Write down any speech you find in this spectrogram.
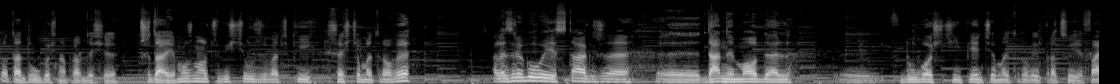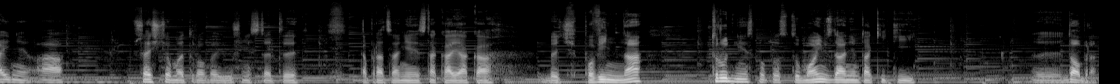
to ta długość naprawdę się przydaje. Można oczywiście używać kij 6-metrowy, ale z reguły jest tak, że y, dany model w długości 5-metrowej pracuje fajnie, a w 6-metrowej już niestety ta praca nie jest taka, jaka być powinna. Trudniej jest po prostu, moim zdaniem, taki kij yy, dobrać.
